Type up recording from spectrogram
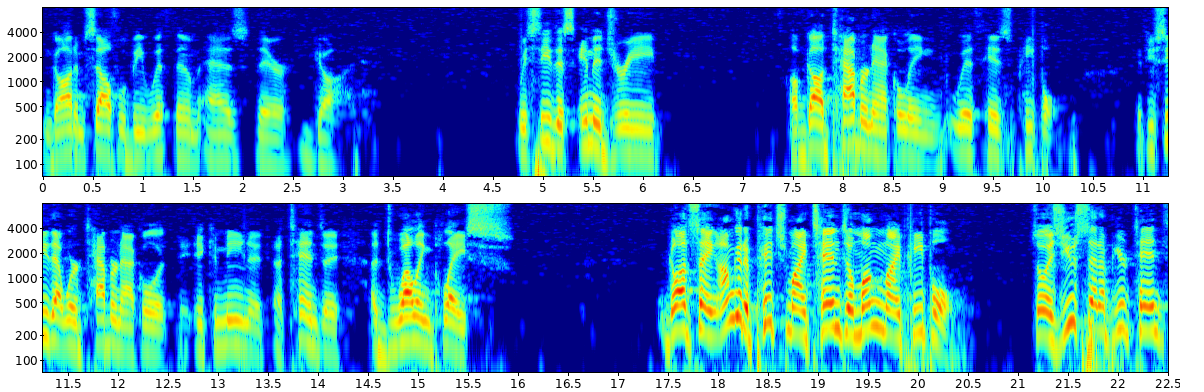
And God Himself will be with them as their God. We see this imagery of God tabernacling with his people. If you see that word tabernacle, it, it can mean a, a tent, a, a dwelling place. God's saying, I'm going to pitch my tent among my people. So as you set up your tent,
